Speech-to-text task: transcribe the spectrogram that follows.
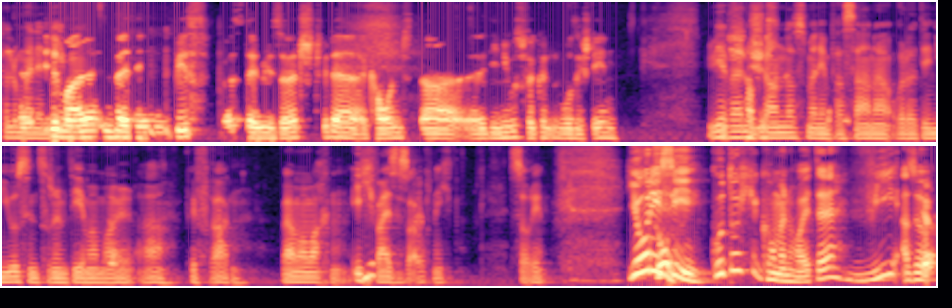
hallo äh, meine bitte Lieben. mal über den BIS Birthday Research Twitter-Account da äh, die News verkünden, wo sie stehen. Wir ich werden schauen, dass wir den Brasana oder den Usin zu dem Thema mal äh, befragen. Werden wir machen. Ich weiß es auch nicht. Sorry. Jorisi, so. gut durchgekommen heute. Wie, also ja.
